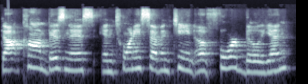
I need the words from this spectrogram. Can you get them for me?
dot com business in 2017 of 4 billion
